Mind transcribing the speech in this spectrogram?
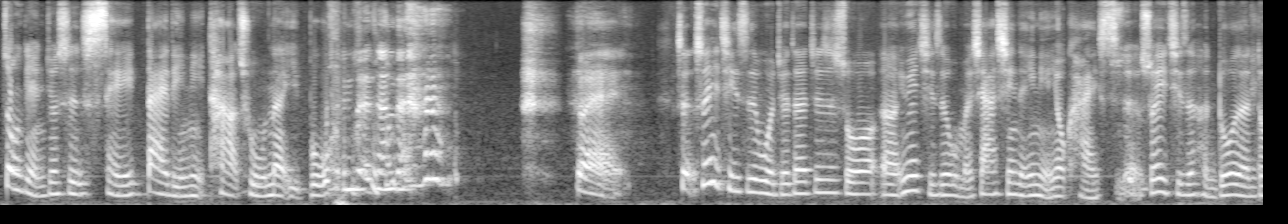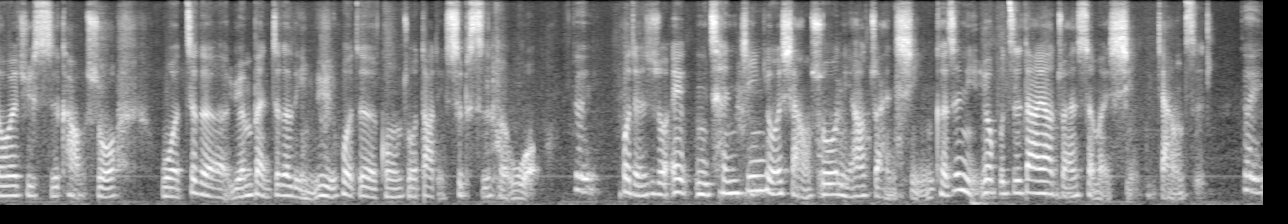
重点就是谁带领你踏出那一步。真的，真的。对，所所以其实我觉得就是说，呃，因为其实我们现在新的一年又开始了，所以其实很多人都会去思考，说我这个原本这个领域或这个工作到底适不适合我？对，或者是说，哎，你曾经有想说你要转型，可是你又不知道要转什么型，这样子。对，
